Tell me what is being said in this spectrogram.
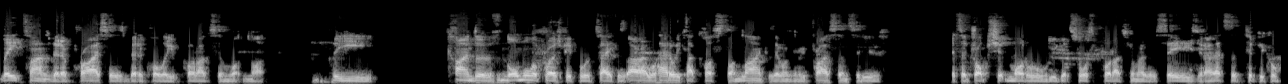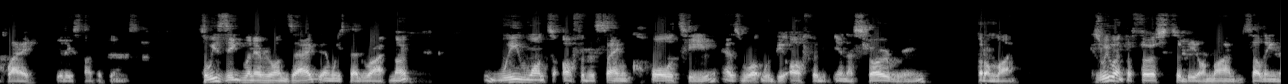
lead times, better prices, better quality products and whatnot the kind of normal approach people would take is, all right, well, how do we cut costs online because everyone's going to be price sensitive? It's a dropship model. You get source products from overseas. You know, that's the typical play with these type of things. So we zigged when everyone zagged and we said, right, no, we want to offer the same quality as what would be offered in a showroom, but online. Because we weren't the first to be online selling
